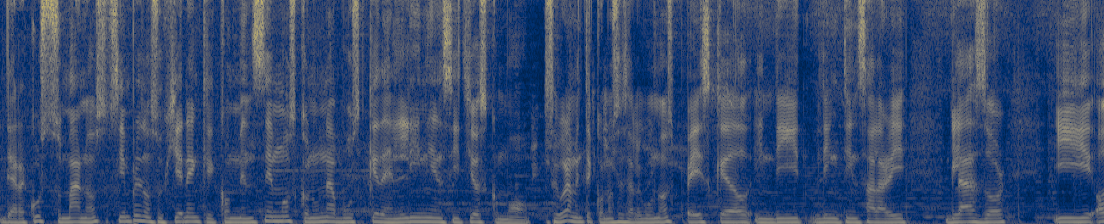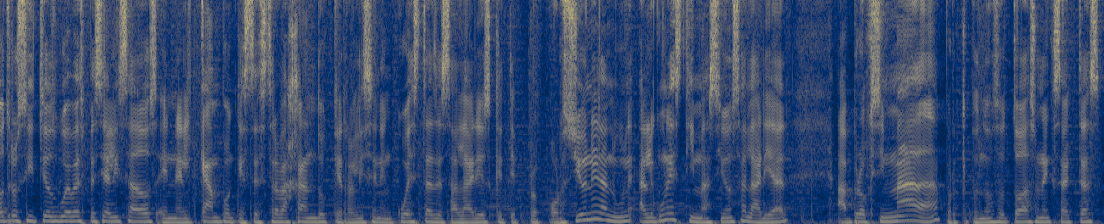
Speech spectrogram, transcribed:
de recursos humanos siempre nos sugieren que comencemos con una búsqueda en línea en sitios como seguramente conoces algunos, Payscale, Indeed, LinkedIn Salary, Glassdoor y otros sitios web especializados en el campo en que estés trabajando que realicen encuestas de salarios que te proporcionen alguna, estimación salarial aproximada, porque pues no todas son exactas,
